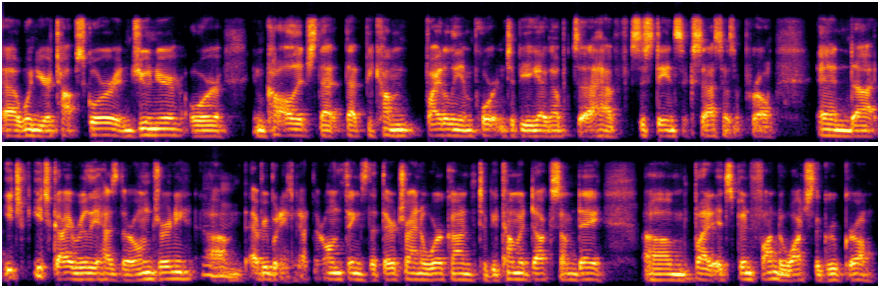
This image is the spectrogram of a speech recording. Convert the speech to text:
uh, when you're a top scorer in junior or in college that that become vitally important to being able to have sustained success as a pro. And uh, each each guy really has their own journey. Mm-hmm. um, everybody's got their own things that they're trying to work on to become a duck someday. Um, but it's been fun to watch the group grow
